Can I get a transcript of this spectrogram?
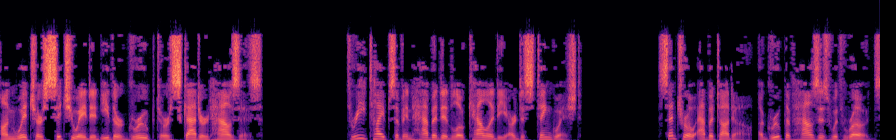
on which are situated either grouped or scattered houses. Three types of inhabited locality are distinguished. Centro abitato, a group of houses with roads,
